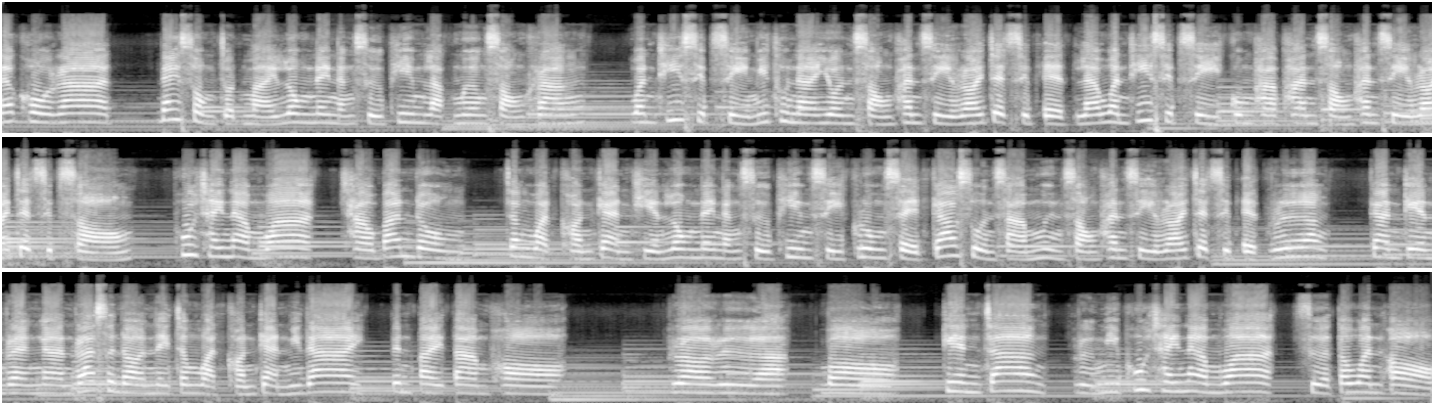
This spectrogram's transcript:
นโคราช ได้ส่งจดหมายลงในหนังสือพิมพ์หลักเมืองสองครั้ง วันที่ 14 มิถุนายน 2471 และวันที่ 14 กุมภาพันธ์ 2472 ผู้ใช้นามว่า ชาวบ้านดง จังหวัดขอนแก่นเขียนลงในหนังสือพิมพ์สีกรุงเศษ9ส่วน32,471 เรื่อง การเกณฑ์แรงงานราษฎรในจังหวัดขอนแก่นมิได้ เป็นไปตามพอรอเรือ บอ เกณฑ์จ้าง หรือมีผู้ใช้นามว่า เสือตะวันออก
